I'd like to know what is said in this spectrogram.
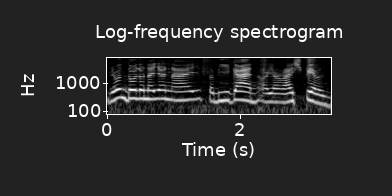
Yung dulo na yan ay tubigan or your rice field.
